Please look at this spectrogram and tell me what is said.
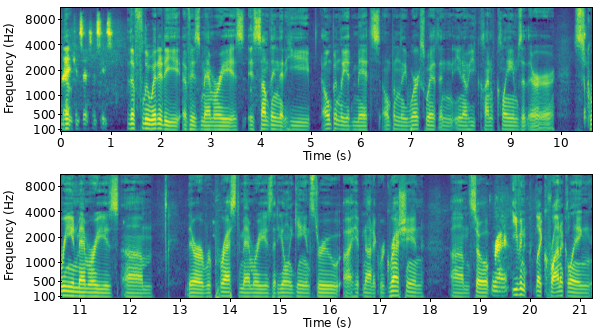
the The- inconsistencies. the fluidity of his memory is is something that he openly admits, openly works with, and you know he kind of claims that there are screen memories, um, there are repressed memories that he only gains through uh, hypnotic regression. Um, so Right. even like chronicling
